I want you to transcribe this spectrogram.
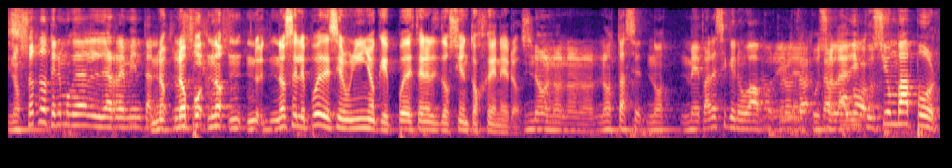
Nosotros tenemos que darle la herramienta a No, nuestros no, no, no- no se le puede decir a un niño que puedes tener 200 géneros. No, no, no, no, no está, no, me parece que no va No, por la discusión. La discusión va por,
